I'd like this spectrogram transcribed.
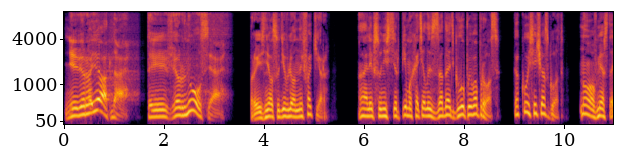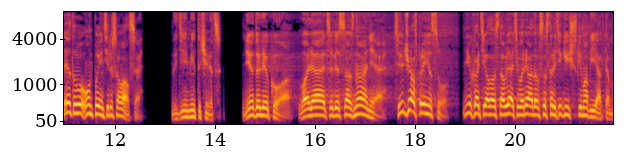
«Невероятно! Ты вернулся!» — произнес удивленный Факир. Алексу нестерпимо хотелось задать глупый вопрос. Какой сейчас год? Но вместо этого он поинтересовался. «Где Миточевец?» «Недалеко. Валяется без сознания. Сейчас принесу». Не хотел оставлять его рядом со стратегическим объектом,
